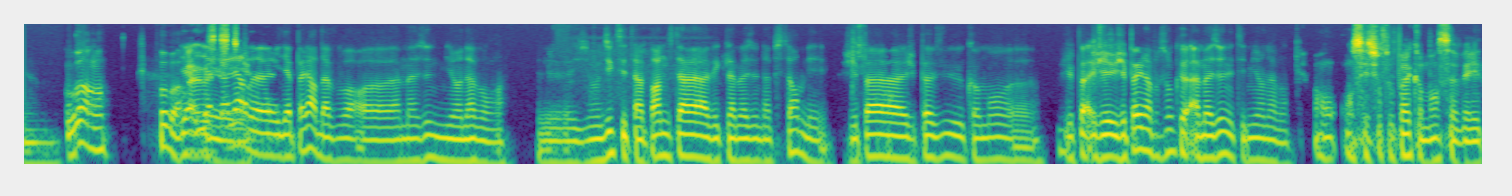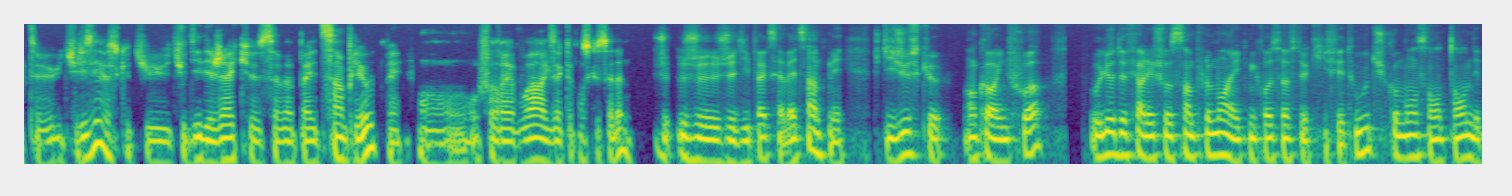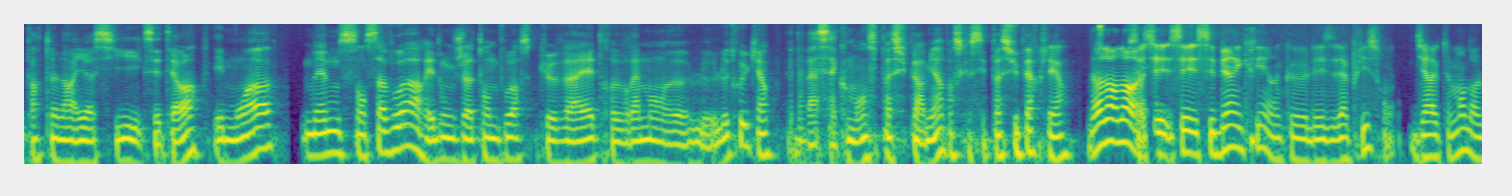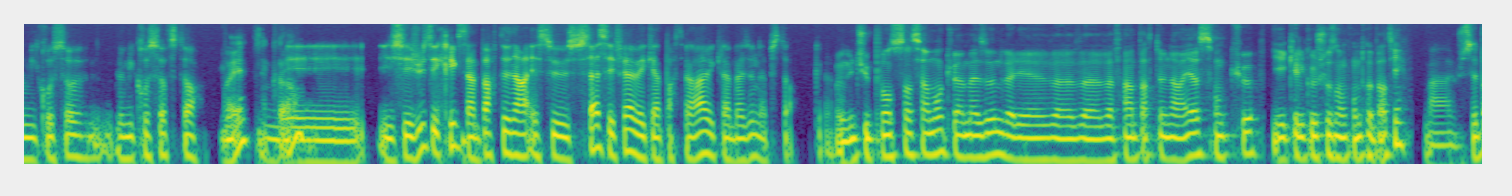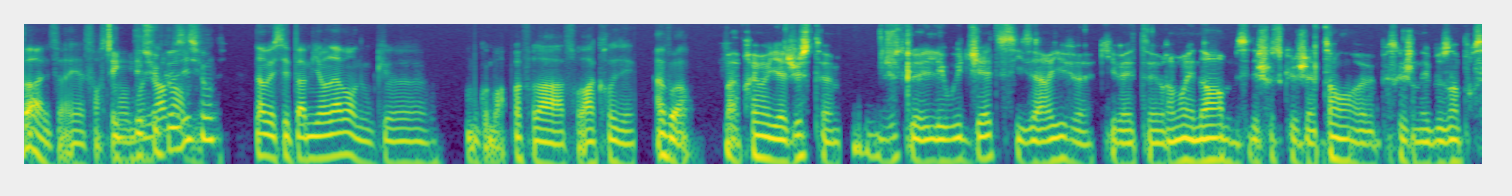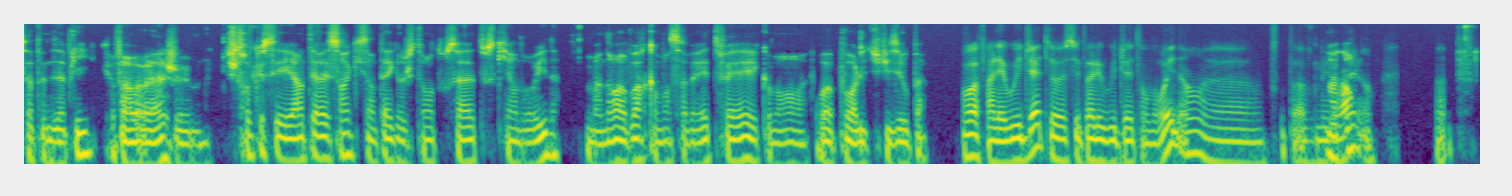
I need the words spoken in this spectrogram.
Faut voir, hein. Faut voir. Il n'y a, pas l'air d'avoir euh, Amazon mis en avant. Hein. Euh, ils ont dit que c'était un partenariat avec l'Amazon App Store, mais j'ai pas, j'ai pas vu comment. Euh, j'ai pas, j'ai, pas eu l'impression que Amazon était mis en avant. On, ne sait surtout pas comment ça va être utilisé parce que tu, tu dis déjà que ça va pas être simple et autre, mais il faudrait voir exactement ce que ça donne. Je, je, je dis pas que ça va être simple, mais je dis juste que encore une fois, au lieu de faire les choses simplement avec Microsoft qui fait tout, tu commences à entendre des partenariats ci, etc. Et moi, même sans savoir, et donc j'attends de voir ce que va être vraiment euh, le, truc. Hein. Bah, ça commence pas super bien parce que c'est pas super clair. Non, non, non, c'est bien écrit hein, que les applis seront directement dans le Microsoft, le Microsoft Store. Ouais, d'accord. Et, c'est juste écrit que c'est un partenariat. Et ça, c'est fait avec un partenariat avec l'Amazon App Store. Mais tu penses sincèrement que Amazon va, va, va, faire un partenariat sans qu'il y ait quelque chose en contrepartie? Bah, je sais pas. Il y a forcément. C'est des suppositions. Non, mais c'est pas mis en avant, donc euh, bon, après, faudra, faudra creuser. À voir. Bah, après, il y a juste, euh, juste les widgets, s'ils arrivent, euh, qui va être vraiment énorme. C'est des choses que j'attends parce que j'en ai besoin pour certaines applis. Enfin voilà, je, je trouve que c'est intéressant qu'ils intègrent justement tout ça, tout ce qui est Android. Maintenant, à voir comment ça va être fait et comment on va pouvoir l'utiliser ou pas. Ouais, enfin, les widgets, c'est pas les widgets Android. Hein. faut pas vous mélanger.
